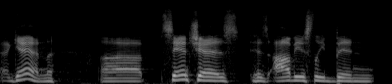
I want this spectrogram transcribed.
again, uh, Sanchez has obviously been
